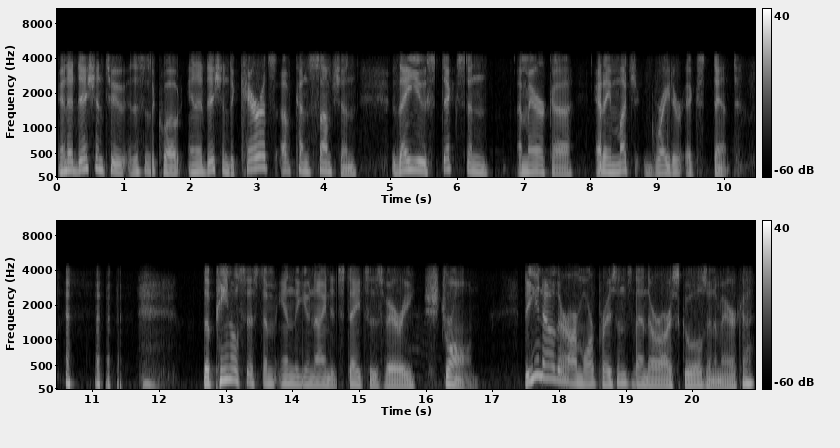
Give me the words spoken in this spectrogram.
In addition to, this is a quote, in addition to carrots of consumption, they use sticks in America at a much greater extent. the penal system in the United States is very strong. Do you know there are more prisons than there are schools in America?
